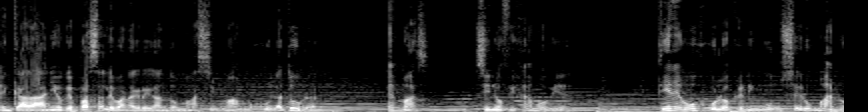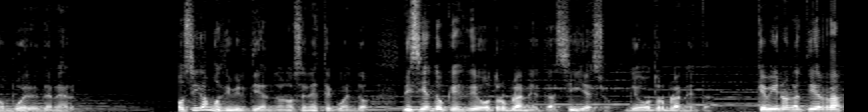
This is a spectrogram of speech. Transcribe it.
En cada año que pasa le van agregando más y más musculatura. Es más, si nos fijamos bien, tiene músculos que ningún ser humano puede tener. O sigamos divirtiéndonos en este cuento, diciendo que es de otro planeta, sí, eso, de otro planeta, que vino a la Tierra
